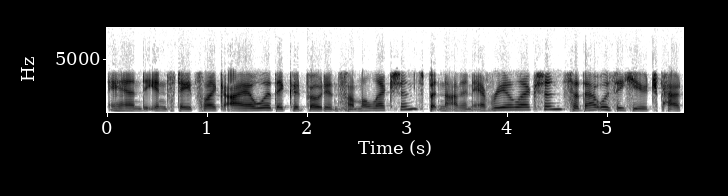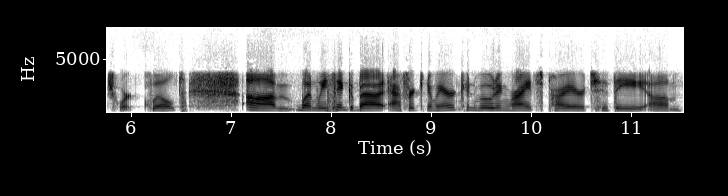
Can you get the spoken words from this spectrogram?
And in states like Iowa, they could vote in some elections but not in every election. So that was a huge patchwork quilt. Um, when we think about African American voting rights prior to the um,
